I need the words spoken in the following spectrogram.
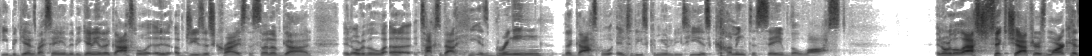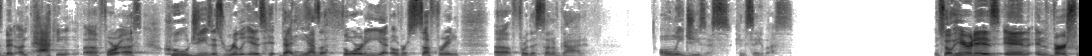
he begins by saying, the beginning of the gospel uh, of Jesus Christ, the Son of God, and over the, uh, it talks about he is bringing the gospel into these communities. He is coming to save the lost. And over the last six chapters, Mark has been unpacking uh, for us who Jesus really is, that he has authority yet over suffering uh, for the Son of God. Only Jesus can save us. And so here it is in, in verse,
